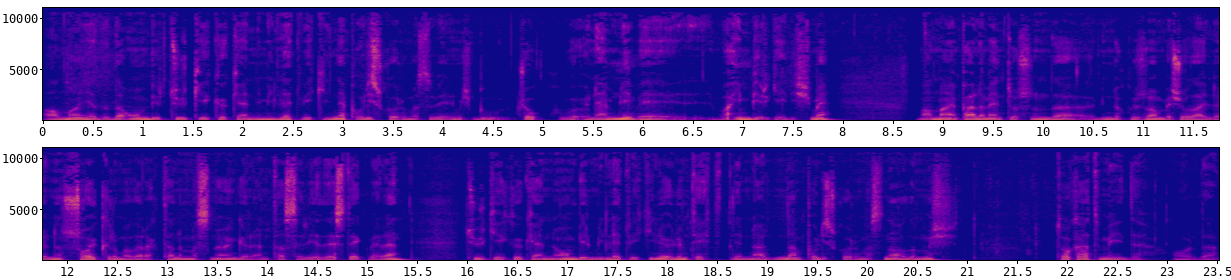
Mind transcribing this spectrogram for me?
Almanya'da da 11 Türkiye kökenli milletvekiline polis koruması verilmiş. Bu çok önemli ve vahim bir gelişme. Almanya parlamentosunda 1915 olaylarının soykırım olarak tanınmasını öngören tasarıya destek veren Türkiye kökenli 11 milletvekili ölüm tehditlerinin ardından polis korumasına alınmış. Tokat mıydı orada?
